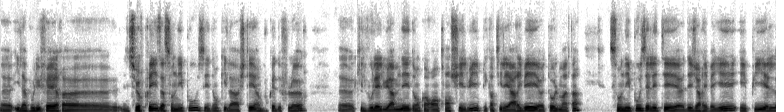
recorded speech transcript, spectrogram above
euh, il a voulu faire euh, une surprise à son épouse, et donc il a acheté un bouquet de fleurs euh, qu'il voulait lui amener donc en rentrant chez lui. Puis quand il est arrivé euh, tôt le matin, son épouse, elle était euh, déjà réveillée et puis elle,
